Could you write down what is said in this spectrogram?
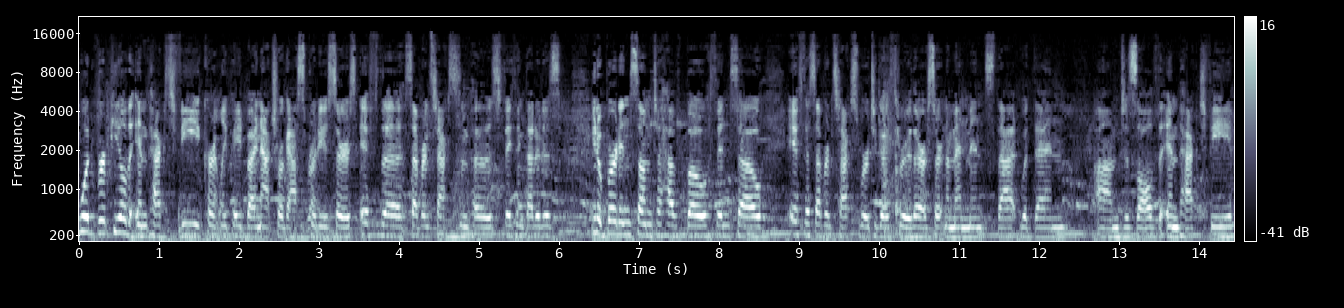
would repeal the impact fee currently paid by natural gas producers if the severance tax is imposed. They think that it is, you know, burdensome to have both, and so if the severance tax were to go through, there are certain amendments that would then um, dissolve the impact fee.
